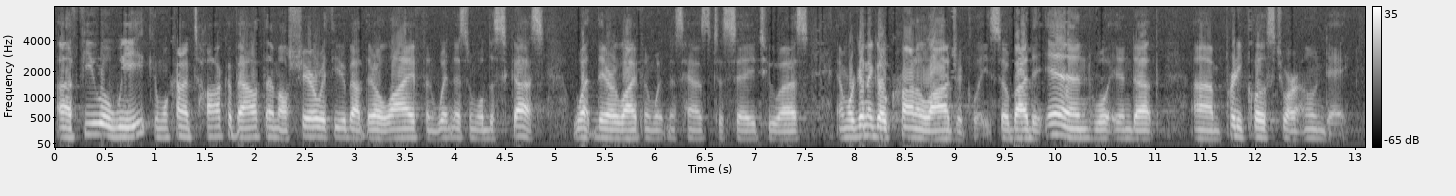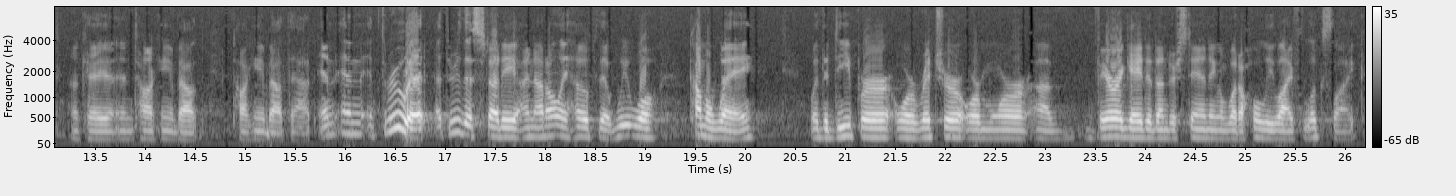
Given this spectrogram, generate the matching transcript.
a few a week and we'll kind of talk about them. I'll share with you about their life and witness, and we'll discuss what their life and witness has to say to us. And we're going to go chronologically. So by the end, we'll end up um, pretty close to our own day, okay, and talking about talking about that. And, and through it, through this study, I not only hope that we will come away with a deeper or richer or more uh, variegated understanding of what a holy life looks like,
